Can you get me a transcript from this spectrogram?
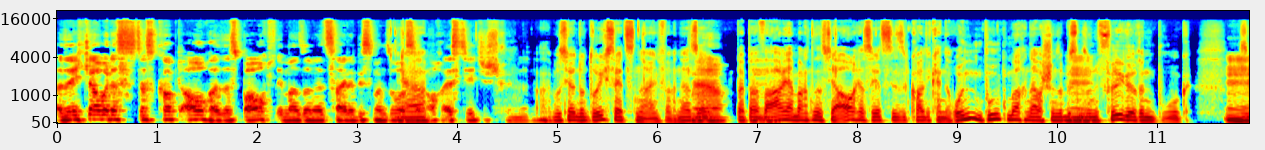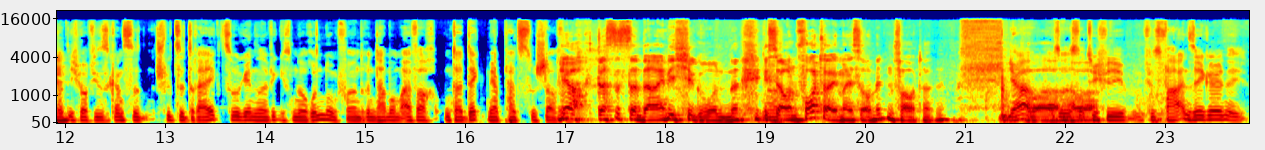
also ich glaube, das, das kommt auch. Also es braucht immer so eine Zeit, bis man sowas ja. auch ästhetisch findet. Man muss ja nur durchsetzen einfach. Ne? Also ja. Bei Bavaria mhm. machen das ja auch, sie jetzt diese quasi keinen runden Bug machen, aber schon so ein bisschen Mhm. so einen fülligeren Bug. Mhm. Das halt nicht mehr auf dieses ganze spitze Dreieck zugehen, sondern wirklich so eine Rundung vorne drin haben, um einfach unter Deck mehr Platz zu schaffen. Ja, das ist dann der eigentliche Grund. Ne? Ist ja. auch ein Vorteil, immer ist auch mit ein Vorteil. Ne? Ja, Aber- also das ist natürlich für die, fürs Fahrtensegeln ein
